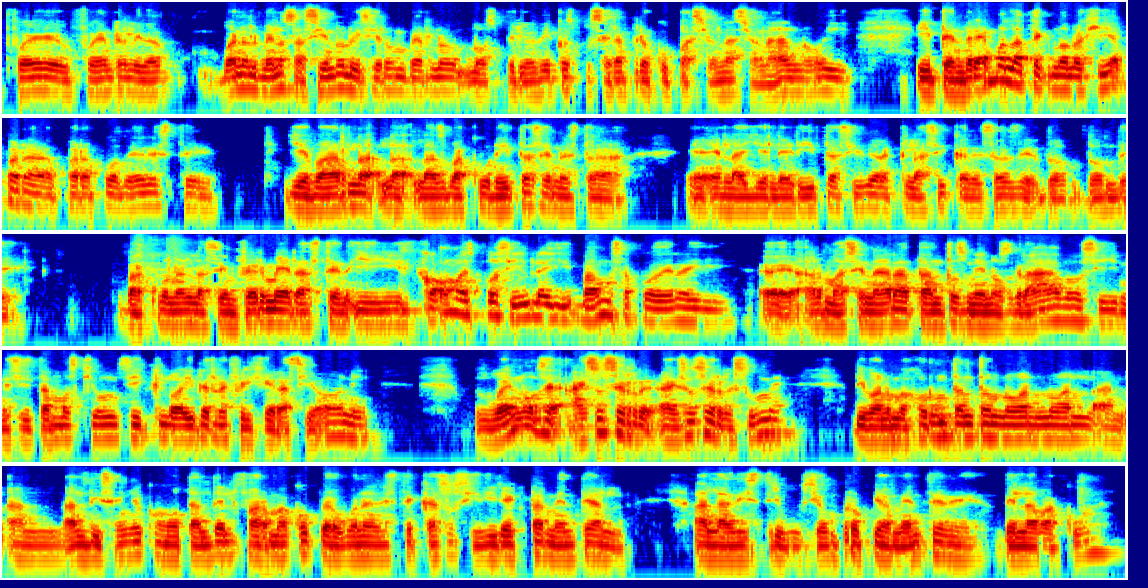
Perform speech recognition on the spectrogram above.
fue, fue en realidad, bueno, al menos haciéndolo hicieron verlo los periódicos, pues era preocupación nacional, ¿no? Y, y tendremos la tecnología para, para poder este, llevar la, la, las vacunitas en nuestra, en la hielerita así de la clásica de esas de donde vacunan las enfermeras y cómo es posible y vamos a poder ahí eh, almacenar a tantos menos grados y necesitamos que un ciclo ahí de refrigeración y pues bueno, o sea, a eso se, a eso se resume. Digo, a lo mejor un tanto no, no al, al, al, diseño como tal del fármaco, pero bueno, en este caso sí directamente al, a la distribución propiamente de, de la vacuna.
